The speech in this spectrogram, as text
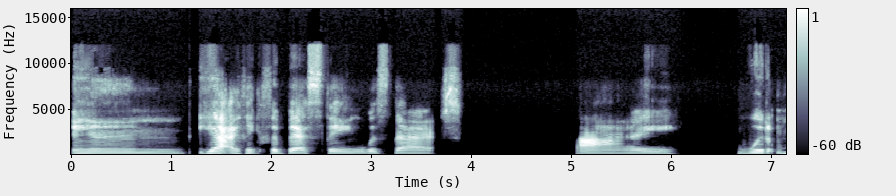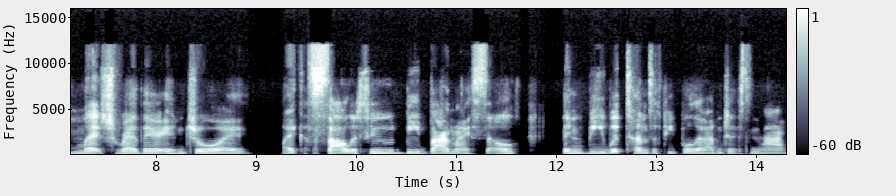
And yeah, I think the best thing was that I would much rather enjoy like solitude, be by myself, than mm-hmm. be with tons of people that I'm just not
